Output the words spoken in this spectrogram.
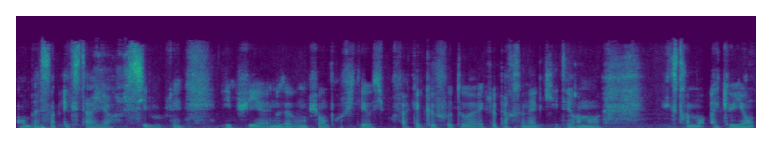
en, bassin extérieur, s'il vous plaît. Et puis nous avons pu en profiter aussi pour faire quelques photos avec le personnel qui était vraiment extrêmement accueillant.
